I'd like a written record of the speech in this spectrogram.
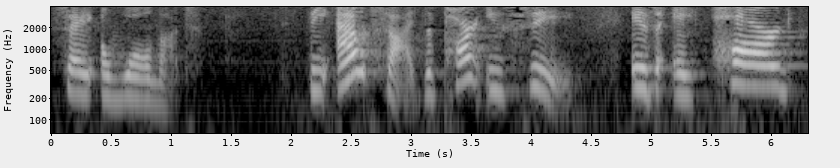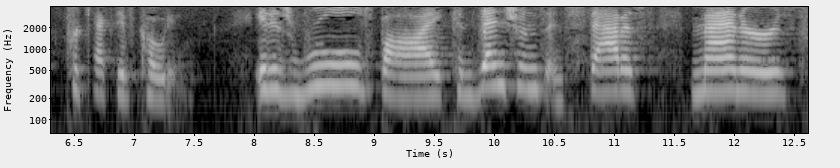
say, a walnut. The outside, the part you see, is a hard protective coating. It is ruled by conventions and status, manners,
